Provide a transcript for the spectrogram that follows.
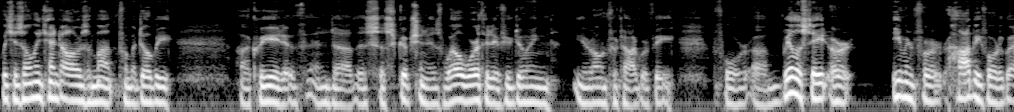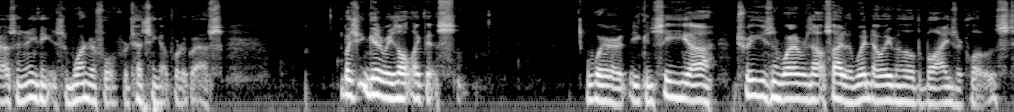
which is only $10 a month from Adobe uh, Creative. And uh, the subscription is well worth it if you're doing your own photography for um, real estate or even for hobby photographs and anything. It's wonderful for touching up photographs. But you can get a result like this, where you can see uh, trees and whatever's outside of the window, even though the blinds are closed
